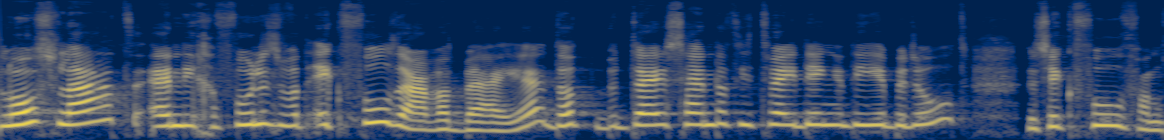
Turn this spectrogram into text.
loslaat en die gevoelens, want ik voel daar wat bij, hè? Dat, zijn dat die twee dingen die je bedoelt? Dus ik voel van,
